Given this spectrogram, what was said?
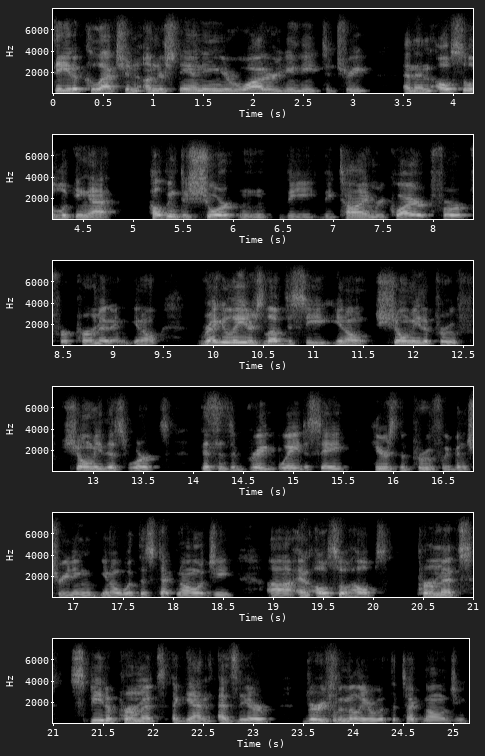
data collection, understanding your water you need to treat, and then also looking at helping to shorten the the time required for for permitting. You know, regulators love to see, you know, show me the proof, show me this works. This is a great way to say, here's the proof we've been treating, you know, with this technology, uh, and also helps permits, speed of permits, again, as they are very familiar with the technology.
